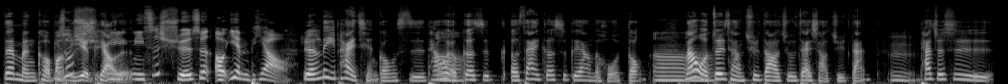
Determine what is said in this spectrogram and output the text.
在门口帮你验票的。你，你是学生哦，验票。人力派遣公司，它会有各式呃，赛各式各样的活动。嗯，然后我最常去到就是在小巨蛋。嗯，它就是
